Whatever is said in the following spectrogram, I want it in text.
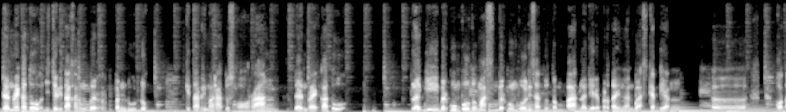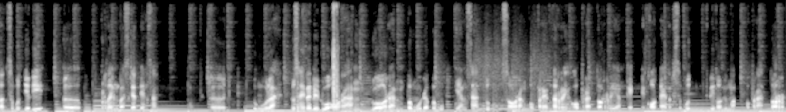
Dan mereka tuh diceritakan berpenduduk sekitar 500 orang. Dan mereka tuh lagi berkumpul tuh mas. Berkumpul di satu tempat lagi ada pertandingan basket yang eh, kota tersebut. Jadi eh, pertandingan basket yang sangat eh, tunggulah. Terus akhirnya ada dua orang dua orang pemuda-pemuda yang satu seorang operator ya operator yang kayak kota tersebut jadi tahun lima operator.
